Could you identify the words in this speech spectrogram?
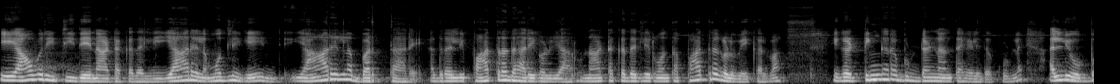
ಯಾವ ರೀತಿ ಇದೆ ನಾಟಕದಲ್ಲಿ? ಯಾರೆಲ್ಲ ಮೊದಲಿಗೆ ಯಾರೆಲ್ಲ ಬರ್ತಾರೆ? ಅದರಲ್ಲಿ ಪಾತ್ರಧಾರಿಗಳು ಯಾರು? ನಾಟಕದಲ್ಲಿರುವಂಥ ಪಾತ್ರಗಳು ಬೇಕಲ್ವಾ? ಈಗ ಟಿಂಗರ ಬುಡ್ಡಣ್ಣ ಅಂತ ಹೇಳಿದ ಕೂಡಲೇ ಅಲ್ಲಿ ಒಬ್ಬ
